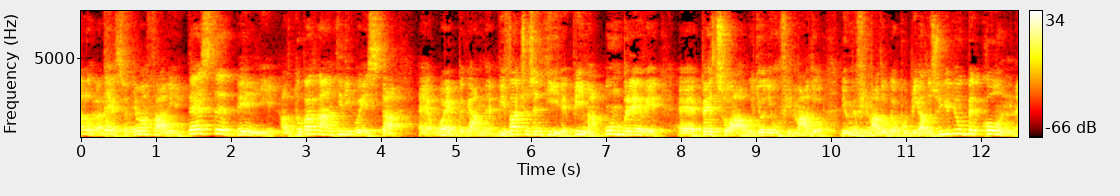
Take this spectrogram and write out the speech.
Allora adesso andiamo a fare il test degli altoparlanti di questa eh, webcam. Vi faccio sentire prima un breve eh, pezzo audio di un filmato, di un mio filmato che ho pubblicato su YouTube con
